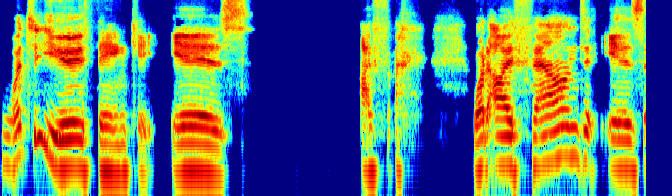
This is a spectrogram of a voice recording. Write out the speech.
What do you think is I've what I found is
